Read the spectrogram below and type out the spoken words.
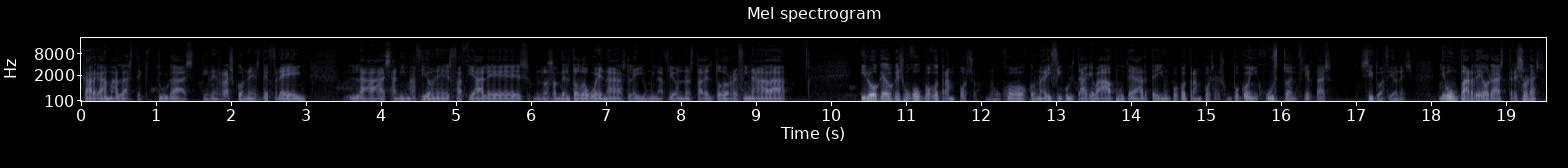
Carga mal las texturas, tiene rascones de frame, las animaciones faciales no son del todo buenas, la iluminación no está del todo refinada. Y luego creo que es un juego un poco tramposo, un juego con una dificultad que va a putearte y un poco tramposa. Es un poco injusto en ciertas situaciones. Llevo un par de horas, tres horas,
